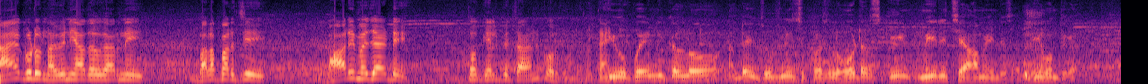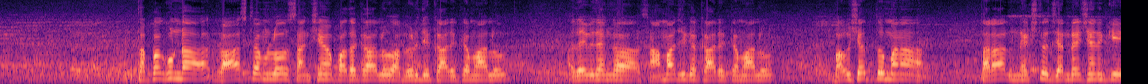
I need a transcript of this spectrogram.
నాయకుడు నవీన్ యాదవ్ గారిని బలపరిచి భారీ మెజారిటీతో గెలిపించాలని కోరుకుంటున్నాను. ఈ ఉప ఎన్నికల్లో అంటే జూబ్లీస్ ప్రజల ఓటర్స్కి మీరిచ్చే హామీ ఏంటి సార్? మీ వంతుగా? తప్పకుండా రాష్ట్రంలో సంక్షేమ పథకాలు అభివృద్ధి కార్యక్రమాలు అదేవిధంగా సామాజిక కార్యక్రమాలు భవిష్యత్తు మన తరాలు నెక్స్ట్ జనరేషన్కి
